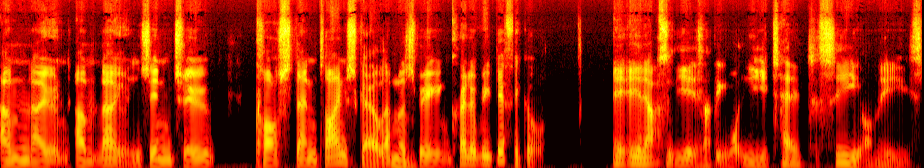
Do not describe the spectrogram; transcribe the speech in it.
unknown unknowns into cost and timescale? That must be incredibly difficult. It, it, absolutely is. I think what you tend to see on these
